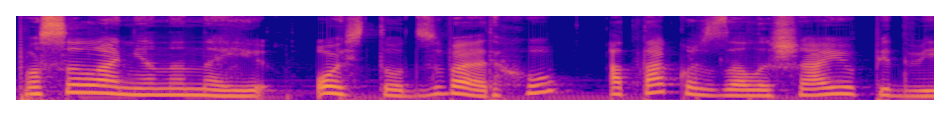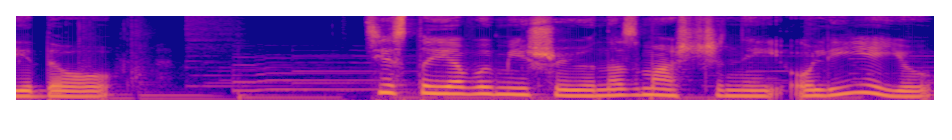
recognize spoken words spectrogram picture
Посилання на неї ось тут зверху, а також залишаю під відео. Тісто я вимішую на змащеній олією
